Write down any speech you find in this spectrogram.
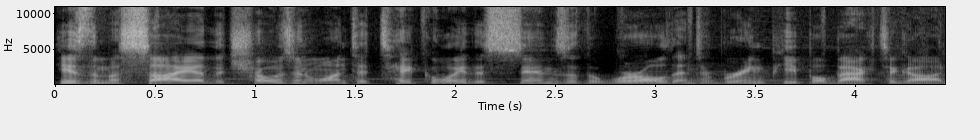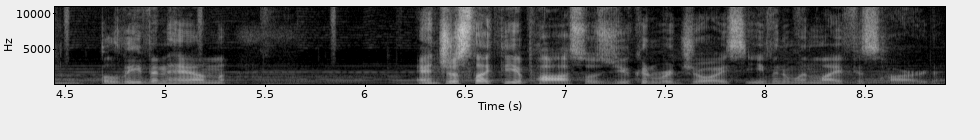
He is the Messiah, the chosen one to take away the sins of the world and to bring people back to God. Believe in Him, and just like the apostles, you can rejoice even when life is hard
